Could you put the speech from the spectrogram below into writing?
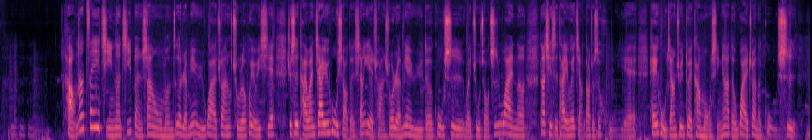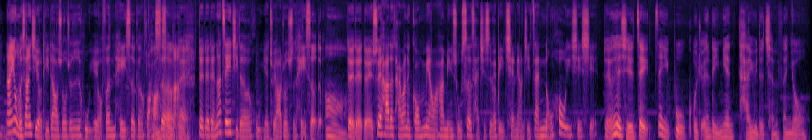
好，那这一集呢，基本上我们这个人面鱼外传，除了会有一些就是台湾家喻户晓的乡野传说人面鱼的故事为主轴之外呢，那其实他也会讲到就是虎爷黑虎将军对抗猛禽啊的外传的故事。嗯、那因为我们上一集有提到说，就是虎爷有分黑色跟黄色嘛，色对对对对。那这一集的虎爷主要就是黑色的，嗯，对对对，所以他的台湾的宫庙啊，他民俗色彩其实会比前两集再浓厚一些些。对，而且其实这这一部我觉得里面台语的成分又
